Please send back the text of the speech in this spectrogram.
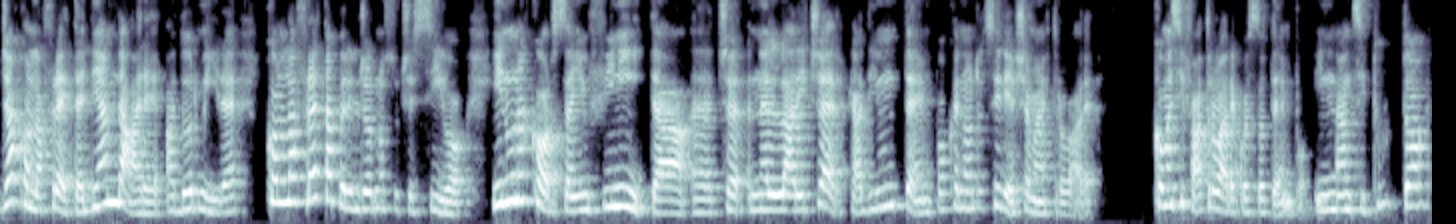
già con la fretta e di andare a dormire con la fretta per il giorno successivo, in una corsa infinita eh, cioè nella ricerca di un tempo che non si riesce mai a trovare. Come si fa a trovare questo tempo? Innanzitutto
